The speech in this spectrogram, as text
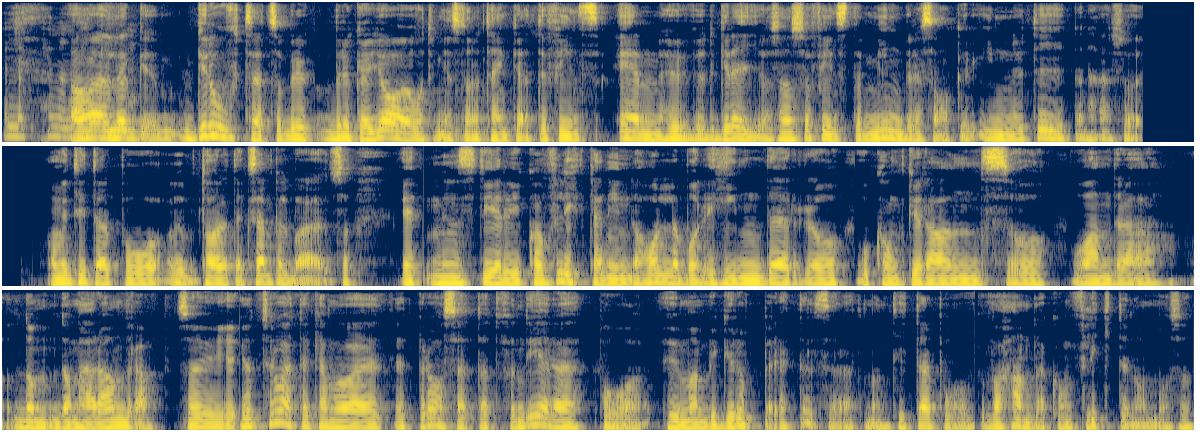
Eller kan man Ja, eller grovt sett så bruk, brukar jag åtminstone tänka att det finns en huvudgrej och sen så finns det mindre saker inuti den här. Så om vi tittar på, tar ett exempel bara. Så ett ministeriekonflikt kan innehålla både hinder och, och konkurrens och, och andra, de, de här andra. Så jag, jag tror att det kan vara ett, ett bra sätt att fundera på hur man bygger upp berättelser. Att man tittar på vad handlar konflikten om och så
